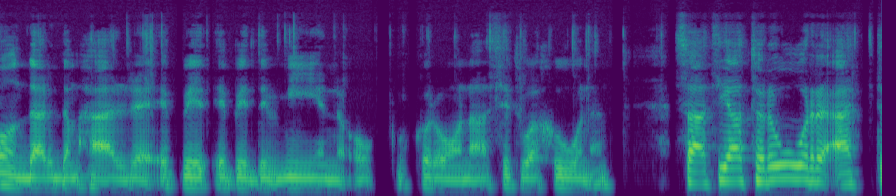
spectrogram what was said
under den här epidemin och coronasituationen. Så att jag tror att,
